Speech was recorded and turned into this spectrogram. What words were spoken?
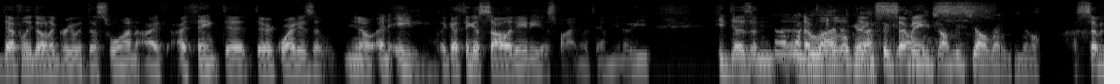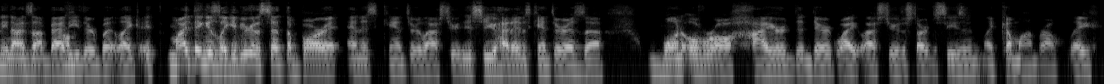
definitely don't agree with this one. I I think that Derrick White is a you know an 80. Like I think a solid 80 is fine with him. You know he he does an, No, I'm not enough gonna lie, I little think, I things. think I'll, 70 meet, I'll meet y'all right in the middle. 79 is not bad Um, either, but like if, my thing is like if you're going to set the bar at Enes Kanter last year, so you had Enes Kanter as a one overall higher than Derrick White last year to start the season. Like, come on, bro. Like,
